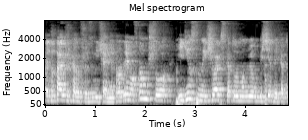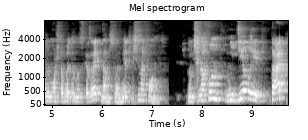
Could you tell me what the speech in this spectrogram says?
это также хорошее замечание. Проблема в том, что единственный человек, с которым он вел беседы, и который может об этом рассказать нам с вами, это Ксенофонт. Но Ксенофонт не делает так,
